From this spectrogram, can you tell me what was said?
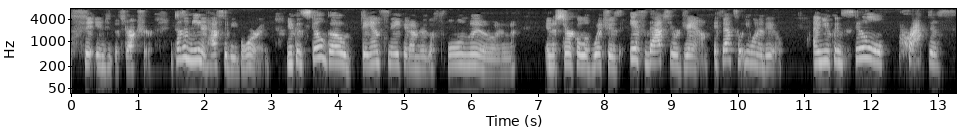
fit into the structure. It doesn't mean it has to be boring. You can still go dance naked under the full moon in a circle of witches if that's your jam, if that's what you want to do. And you can still practice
